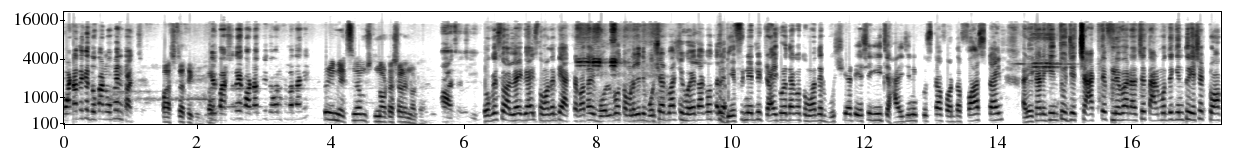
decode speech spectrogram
কটা থেকে দোকান ওপেন থাকছে? পাঁচটা থেকে। পাঁচটা থেকে কটা অবধি দোকান খোলা থাকে? এই ম্যাক্সিমাম নটা সাড়ে নটা। আচ্ছা ঠিক ওকে সো অলরাইট গাইস তোমাদেরকে একটা কথাই বলব তোমরা যদি বসিরহাটবাসী হয়ে থাকো তাহলে ডেফিনেটলি ট্রাই করে থাকো তোমাদের বসিরহাটে এসে গিয়েছে hygienic phuchka for the first time আর এখানে কিন্তু যে চারটে ফ্লেভার আছে তার মধ্যে কিন্তু এসে টক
